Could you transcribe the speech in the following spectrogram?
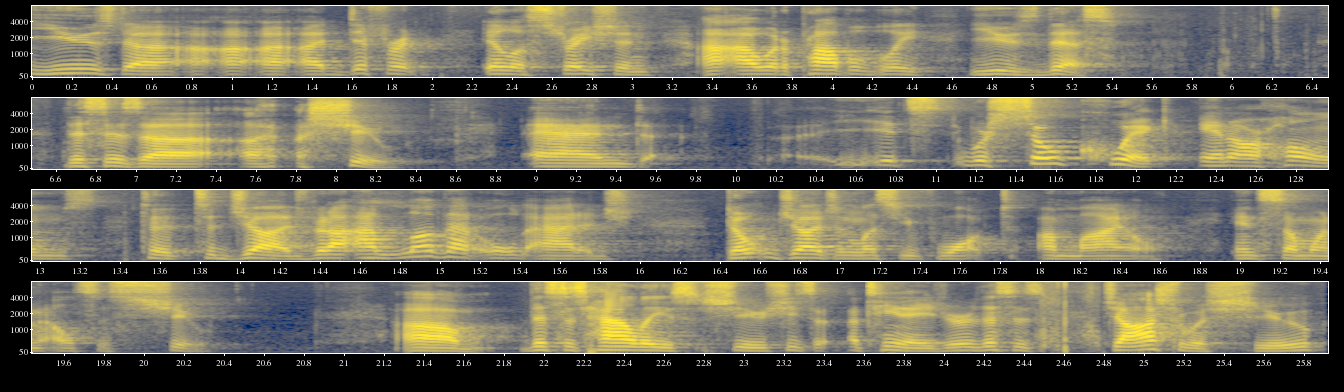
used a, a, a different illustration, I, I, would have probably used this. This is a, a, a shoe. And it's, we're so quick in our homes to, to judge, but I, I love that old adage don't judge unless you've walked a mile in someone else's shoe. Um, this is Hallie's shoe. She's a teenager. This is Joshua's shoe.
